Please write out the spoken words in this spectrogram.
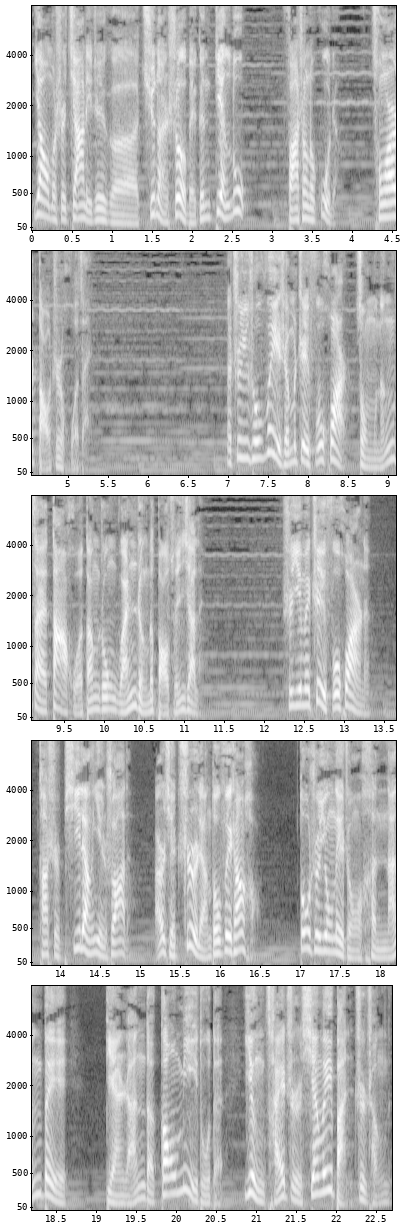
要么是家里这个取暖设备跟电路发生了故障。从而导致火灾。那至于说为什么这幅画总能在大火当中完整的保存下来，是因为这幅画呢，它是批量印刷的，而且质量都非常好，都是用那种很难被点燃的高密度的硬材质纤维板制成的。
